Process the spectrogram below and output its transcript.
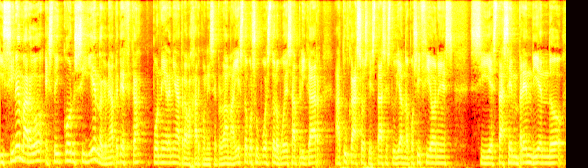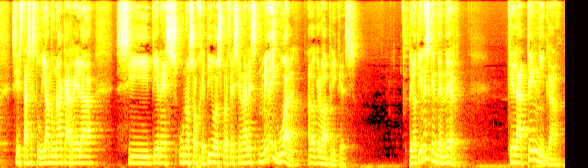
Y sin embargo, estoy consiguiendo que me apetezca ponerme a trabajar con ese programa. Y esto, por supuesto, lo puedes aplicar a tu caso si estás estudiando posiciones, si estás emprendiendo, si estás estudiando una carrera, si tienes unos objetivos profesionales. Me da igual a lo que lo apliques. Pero tienes que entender que la técnica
